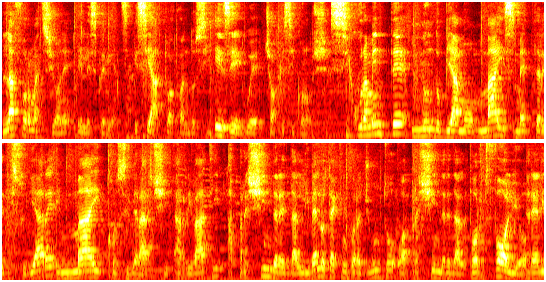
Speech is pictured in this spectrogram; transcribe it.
la formazione e l'esperienza che si attua quando si esegue ciò che si conosce. Sicuramente non dobbiamo mai smettere di studiare e mai considerarci arrivati a prescindere dal livello tecnico raggiunto o a prescindere dal portfolio realizzato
